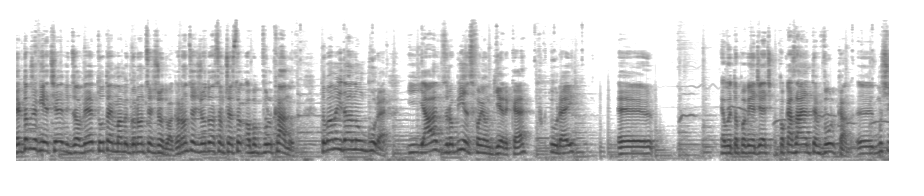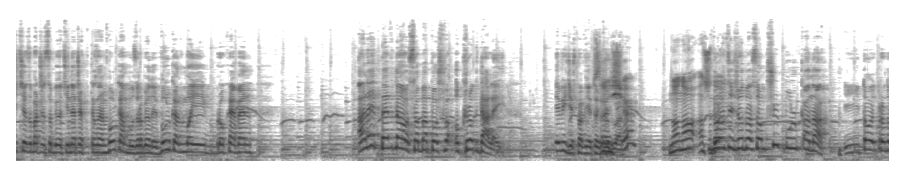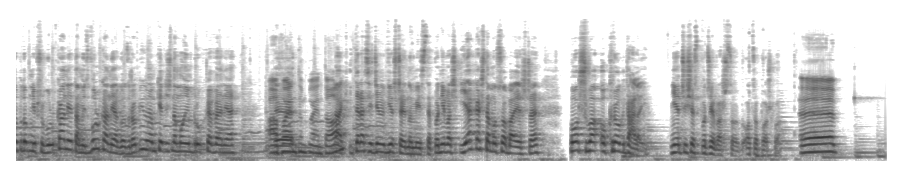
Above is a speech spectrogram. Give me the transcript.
Jak dobrze wiecie, widzowie, tutaj mamy gorące źródła. Gorące źródła są często obok wulkanów. Tu mamy idealną górę. I ja zrobiłem swoją gierkę, w której. Yy, jakby to powiedzieć, pokazałem ten wulkan. Yy, musicie zobaczyć sobie odcineczek, pokazałem wulkan, był zrobiony wulkan w mojej Brookhaven. Ale pewna osoba poszła o krok dalej. Nie widzisz pewnie W te źródła. sensie? No, no, znaczy no... Gorące źródła są przy wulkanach. I to prawdopodobnie przy wulkanie, tam jest wulkan, ja go zrobiłem kiedyś na moim Brookhavenie. A, e, pamiętam, pamiętam. Tak, i teraz jedziemy w jeszcze jedno miejsce, ponieważ jakaś tam osoba jeszcze poszła o krok dalej. Nie wiem, czy się spodziewasz, co, o co poszła. E,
